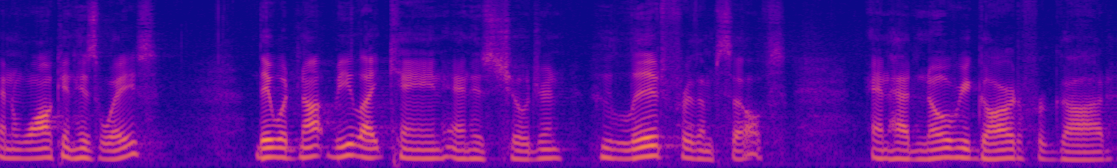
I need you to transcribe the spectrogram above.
and walk in his ways. They would not be like Cain and his children, who lived for themselves and had no regard for God.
